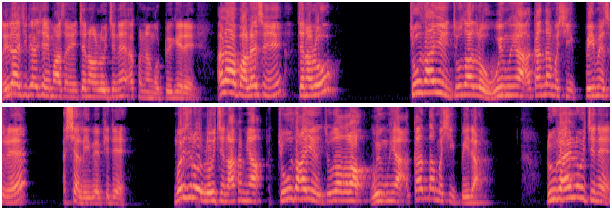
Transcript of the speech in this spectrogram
လေးလာကြည့်တဲ့အချိန်မှာဆိုရင်ကျွန်တော်လိုချင်တဲ့အခွင့်အလမ်းကိုတွေးခဲ့တယ်အဲ့ဒါဘာလဲဆိုရင်ကျွန်တော်တို့စူးစမ်းရင်စူးစမ်းလို့ဝင်ဝင်ရအကန့်အသတ်မရှိပေးမယ်ဆိုတဲ့အချက်လေးပဲဖြစ်တယ်မွေးစလို့လိုချင်လားခင်ဗျစူးစမ်းရင်စူးစမ်းတော့ဝင်ဝင်ရအကန့်အသတ်မရှိပေးတာလူတိုင်းလိုချင်တယ်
